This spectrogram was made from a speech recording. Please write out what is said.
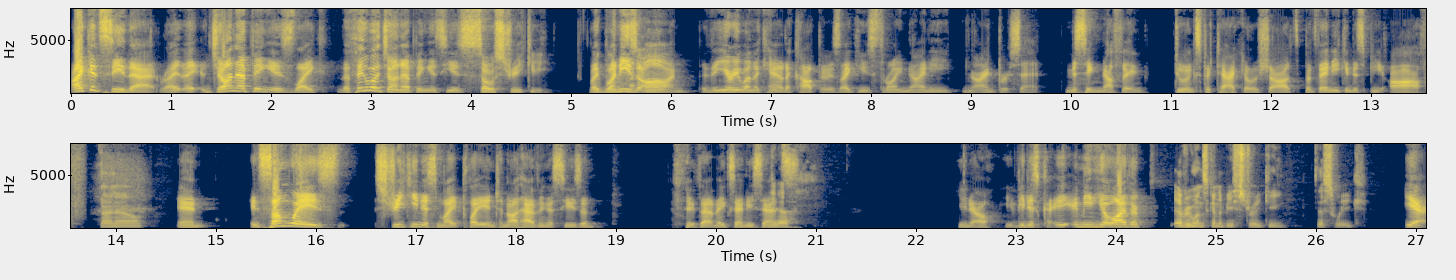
I could see that, right? Like, John Epping is like the thing about John Epping is he is so streaky. Like when he's uh-huh. on, the year he won the Canada Cup, it was like he's throwing 99%, missing nothing, doing spectacular shots, but then he can just be off. I know. And in some ways, streakiness might play into not having a season, if that makes any sense. Yeah. You know, if he just, I mean, he'll either. Everyone's going to be streaky this week. Yeah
